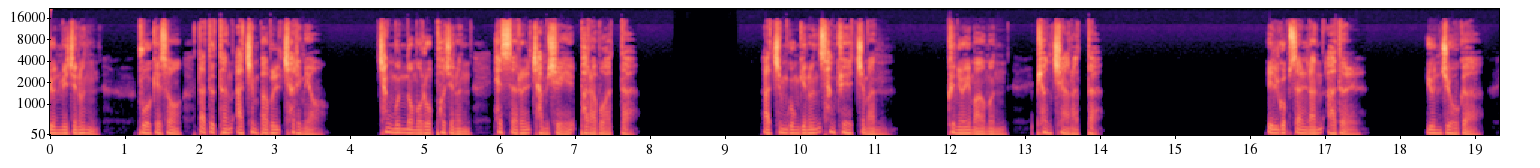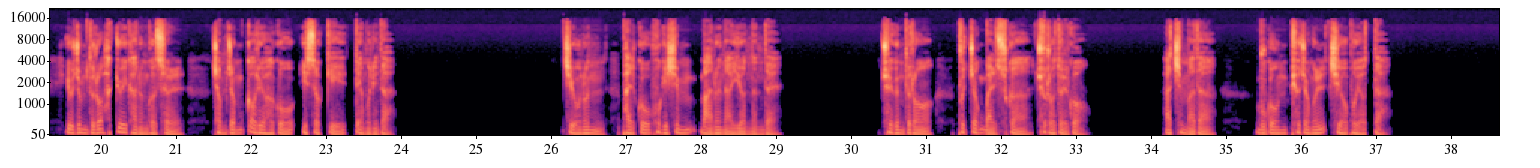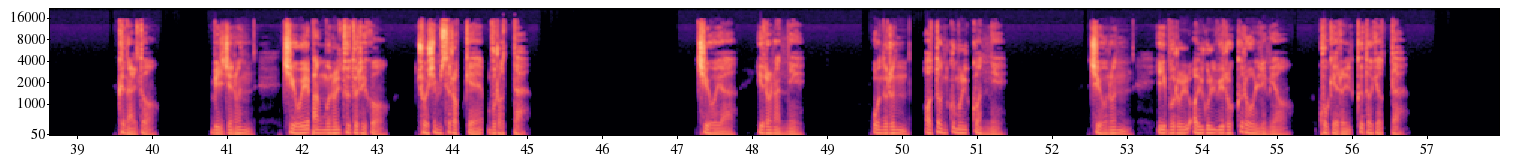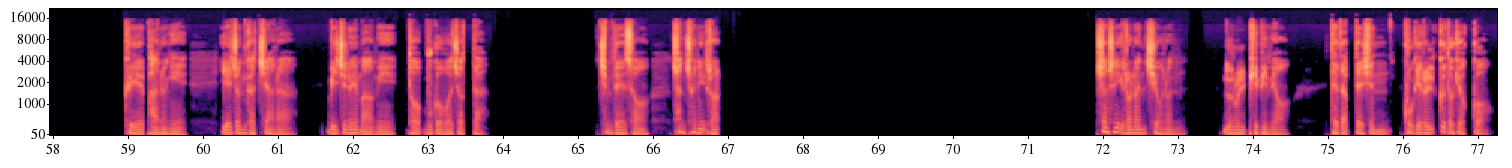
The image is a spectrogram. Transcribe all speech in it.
윤미진은 부엌에서 따뜻한 아침밥을 차리며 창문 너머로 퍼지는 햇살을 잠시 바라보았다. 아침 공기는 상쾌했지만 그녀의 마음은 편치 않았다. 일곱 살 난 아들 윤지호가 요즘 들어 학교에 가는 것을 점점 꺼려하고 있었기 때문이다. 지호는 밝고 호기심 많은 아이였는데 최근 들어 부쩍 말수가 줄어들고 아침마다 무거운 표정을 지어 보였다. 그날도 미지는 지호의 방문을 두드리고 조심스럽게 물었다. 지호야, 일어났니? 오늘은 어떤 꿈을 꿨니? 지호는 이불을 얼굴 위로 끌어올리며 고개를 끄덕였다. 그의 반응이 예전 같지 않아 미진의 마음이 더 무거워졌다. 침대에서 천천히 일어 천천히 일어난 지호는 눈을 비비며 대답 대신 고개를 끄덕였고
